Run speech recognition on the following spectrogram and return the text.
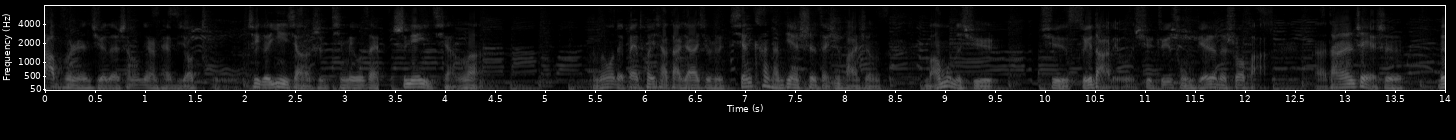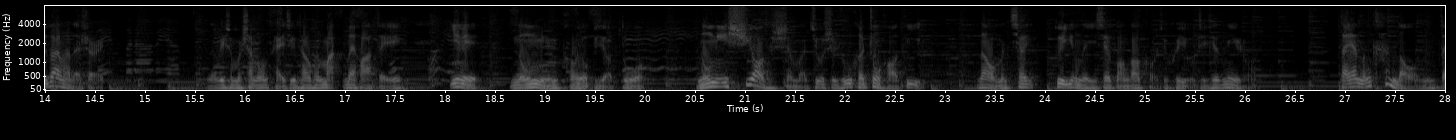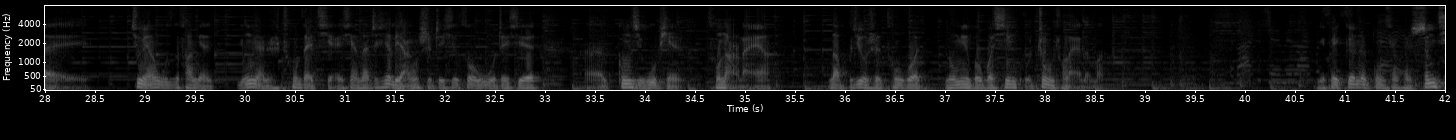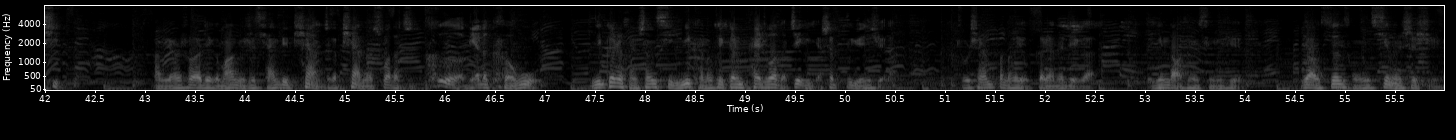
大部分人觉得山东电视台比较土，这个印象是停留在十年以前了。可能我得拜托一下大家，就是先看看电视再去发声，盲目的去去随大流，去追从别人的说法，呃，当然这也是没办法的事儿。那为什么山东台经常会骂卖化肥？因为农民朋友比较多，农民需要的是什么？就是如何种好地。那我们相对应的一些广告口就会有这些内容。大家能看到我们在救援物资方面永远是冲在前线。那这些粮食、这些作物、这些呃供给物品从哪儿来呀？那不就是通过农民伯伯辛苦种出来的吗？你会跟着共情很生气啊！比如说这个王女士钱被骗了，这个骗子说的是特别的可恶，你跟着很生气，你可能会跟人拍桌子，这个也是不允许的。主持人不能有个人的这个引导性情绪，要遵从新闻事实。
